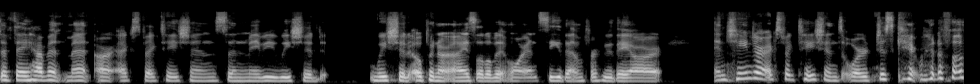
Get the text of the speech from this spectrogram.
If they haven't met our expectations, then maybe we should we should open our eyes a little bit more and see them for who they are and change our expectations or just get rid of them.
